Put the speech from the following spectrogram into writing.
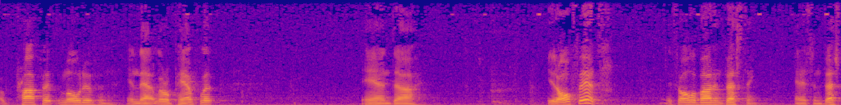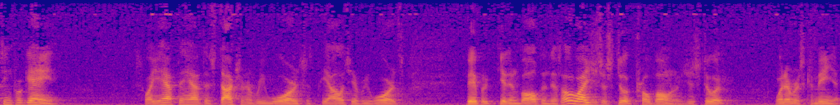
of profit motive in, in that little pamphlet. And uh, it all fits. It's all about investing. And it's investing for gain. That's why you have to have this doctrine of rewards, this theology of rewards be able to get involved in this. Otherwise, you just do it pro bono. You just do it whenever it's convenient.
